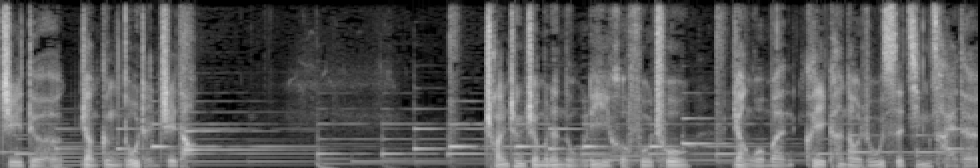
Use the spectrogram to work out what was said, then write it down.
值得让更多人知道。传承者们的努力和付出，让我们可以看到如此精彩的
